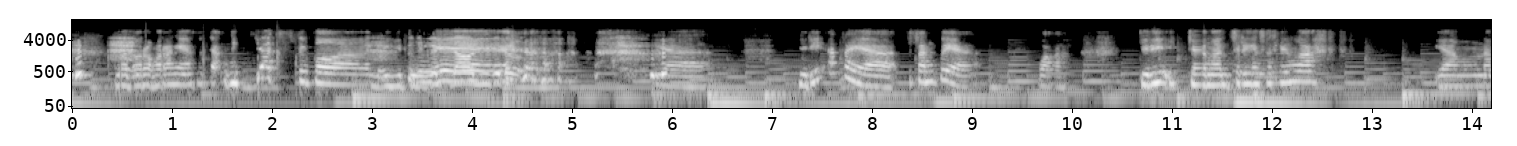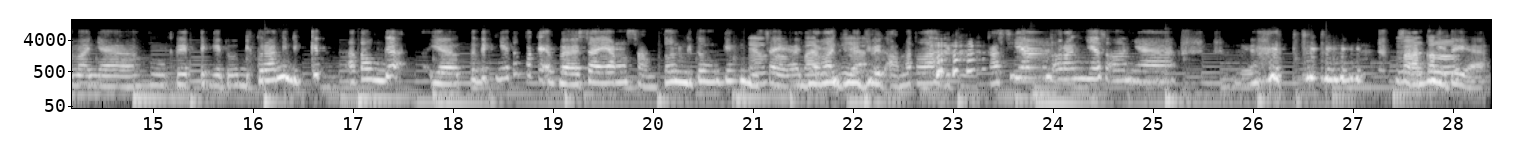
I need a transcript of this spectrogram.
Buat orang-orang yang suka ngejudge people kayak gitu. down gitu. ya. Jadi apa ya pesanku ya? Wah, jadi jangan sering-sering lah yang namanya kritik gitu. Dikurangi dikit atau enggak ya ketiknya itu pakai bahasa yang santun gitu mungkin yang bisa ya jangan iya. julid-julid amat lah gitu. Kasihan orangnya soalnya. Saran nah, gitu ya.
